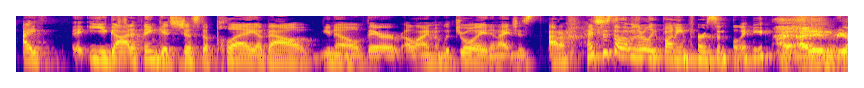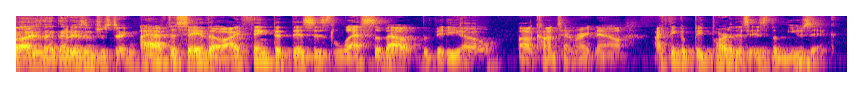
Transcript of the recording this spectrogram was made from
I you got to think it's just a play about you know their alignment with Droid, and I just I don't I just thought that was really funny personally. I, I didn't realize that. That is interesting. I have to say though, I think that this is less about the video uh, content right now. I think a big part of this is the music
